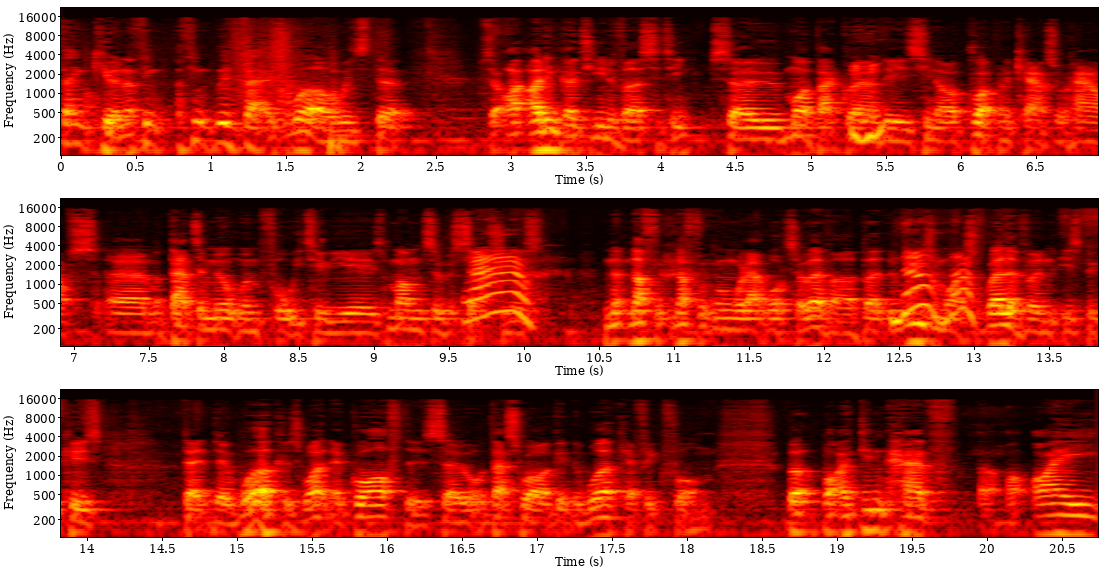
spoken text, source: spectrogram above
Thank you. And I think I think with that as well is that so I, I didn't go to university. So my background mm-hmm. is you know I grew up in a council house. Uh, my dad's a milkman, forty two years. Mum's a receptionist. Wow. No, nothing nothing wrong with that whatsoever. But the no, reason why no. it's relevant is because they're, they're workers, right? They're grafters. So that's where I get the work ethic from but but I didn't have I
